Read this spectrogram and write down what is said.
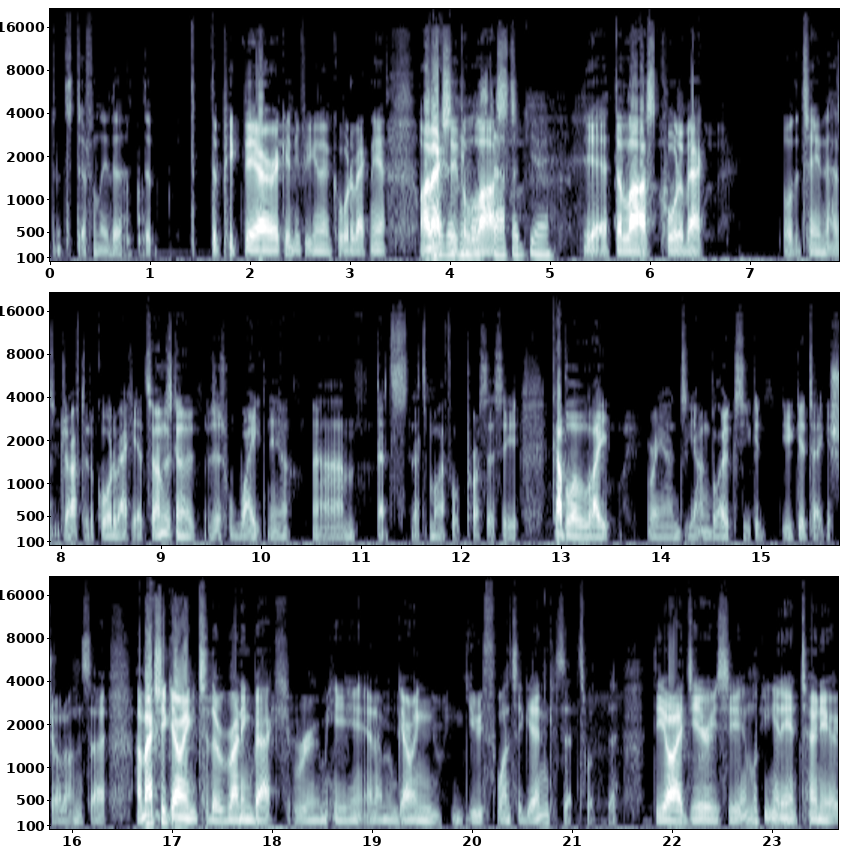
That's definitely the, the the pick there, I reckon, if you're going to quarterback now. I'm actually the last, Stafford, yeah. yeah, the last quarterback or the team that hasn't drafted a quarterback yet. So I'm just going to just wait now. Um, that's that's my thought process here. A couple of late round young blokes you could you could take a shot on. So I'm actually going to the running back room here, and I'm going youth once again because that's what the the idea is here. I'm looking at Antonio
